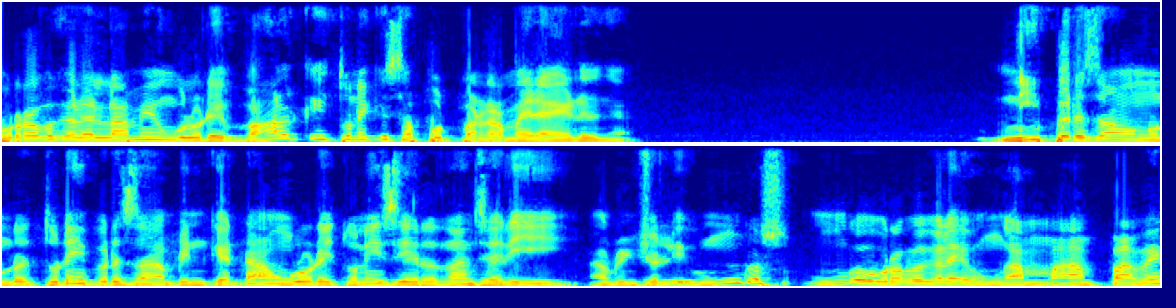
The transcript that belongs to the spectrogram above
உறவுகள் எல்லாமே உங்களுடைய வாழ்க்கை துணைக்கு சப்போர்ட் பண்ணுற மாதிரி ஆகிடுதுங்க நீ பெருசா உங்களோட துணை பெருசா அப்படின்னு கேட்டால் உங்களுடைய துணை செய்கிறது தான் சரி அப்படின்னு சொல்லி உங்கள் உங்கள் உறவுகளை உங்கள் அம்மா அப்பாவே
